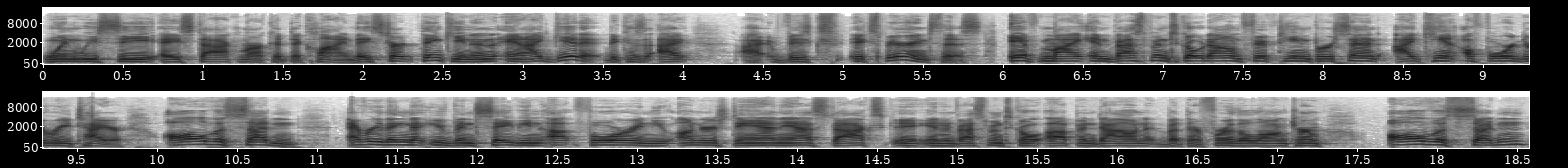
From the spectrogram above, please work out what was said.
when we see a stock market decline. They start thinking, and, and I get it because I, I've ex- experienced this. If my investments go down 15%, I can't afford to retire. All of a sudden, everything that you've been saving up for and you understand, yeah, stocks eh, and investments go up and down, but they're for the long term. All of a sudden,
